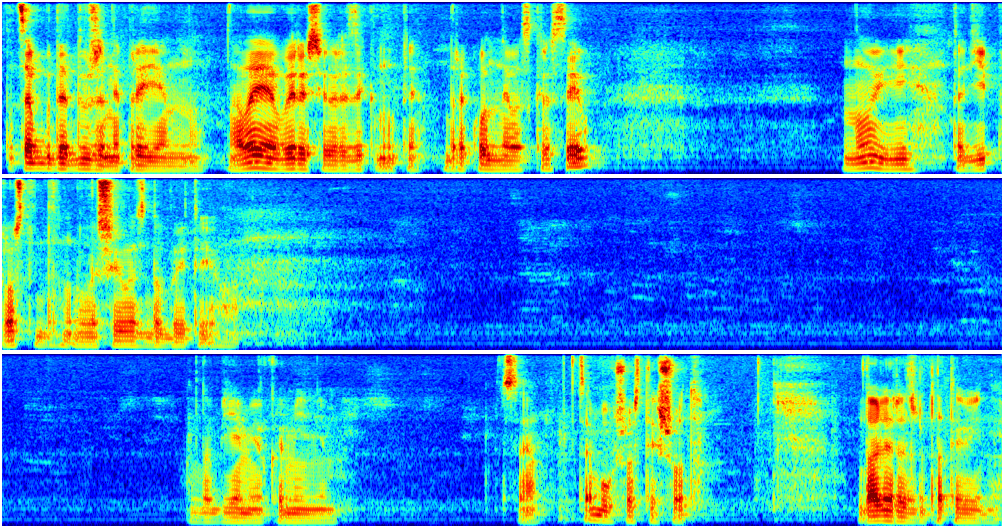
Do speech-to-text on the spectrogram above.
то це буде дуже неприємно. Але я вирішив ризикнути. Дракон не воскресив. Ну і тоді просто лишилось добити його. Доб'ємо його камінням. Все. Це був шостий шот. Далі результати війни.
